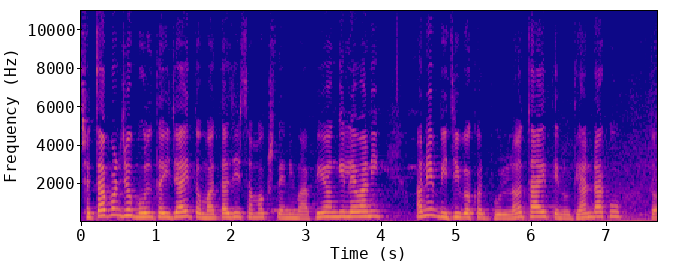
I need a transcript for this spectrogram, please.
છતાં પણ જો ભૂલ થઈ જાય તો માતાજી સમક્ષ તેની માફી માંગી લેવાની અને બીજી વખત ભૂલ ન થાય તેનું ધ્યાન રાખવું. તો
